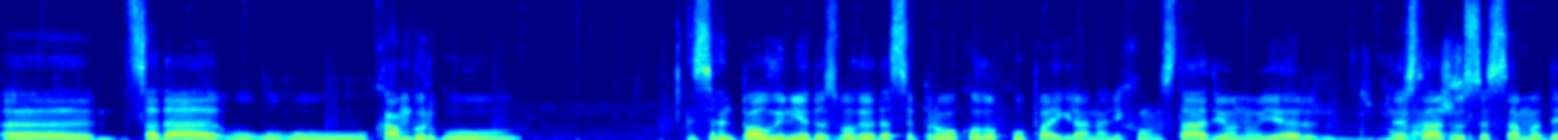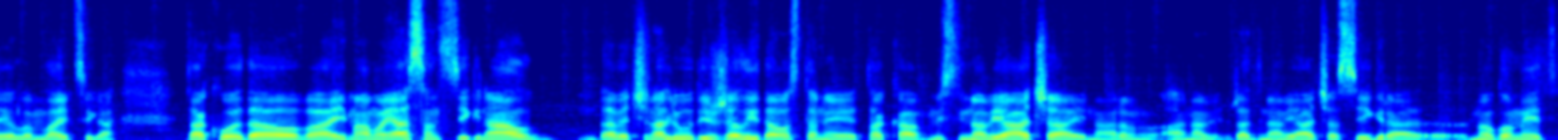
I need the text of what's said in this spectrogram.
E, sada u, u, u Hamburgu St. Pauli nije dozvolio da se prvo kolo kupa igra na njihovom stadionu jer ne slažu se sa modelom Leipziga. Tako da ovaj, imamo jasan signal da većina ljudi želi da ostane takav, mislim navijača i naravno, a radi navijača se igra e, nogomet.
